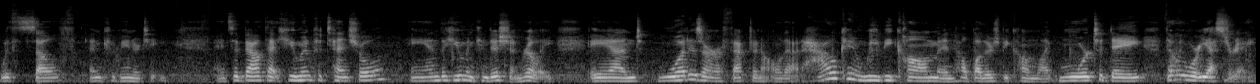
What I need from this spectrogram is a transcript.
with self and community. It's about that human potential and the human condition, really. And what is our effect in all of that? How can we become and help others become like more today than we were yesterday?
